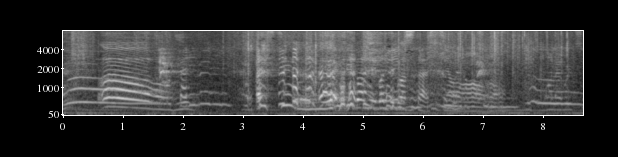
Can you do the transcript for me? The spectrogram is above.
Oh, mon Dieu. Arrivé, Lily. Ah, c'est C'est bonne, c'est bonne, c'est bonne. Félicitations. On la roule dessus, ou tu veux la laisser?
